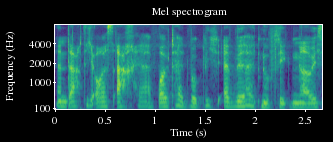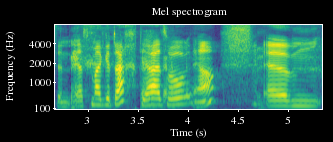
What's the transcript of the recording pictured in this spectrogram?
dann dachte ich auch erst, ach, er wollte halt wirklich, er will halt nur ficken, habe ich dann erstmal gedacht, ja, so, ja. Ähm,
